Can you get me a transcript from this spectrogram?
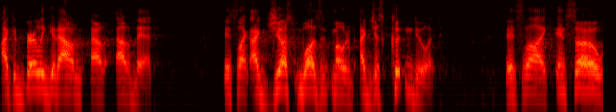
I could barely get out of, out, out of bed. It's like I just wasn't motivated. I just couldn't do it. It's like, and so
